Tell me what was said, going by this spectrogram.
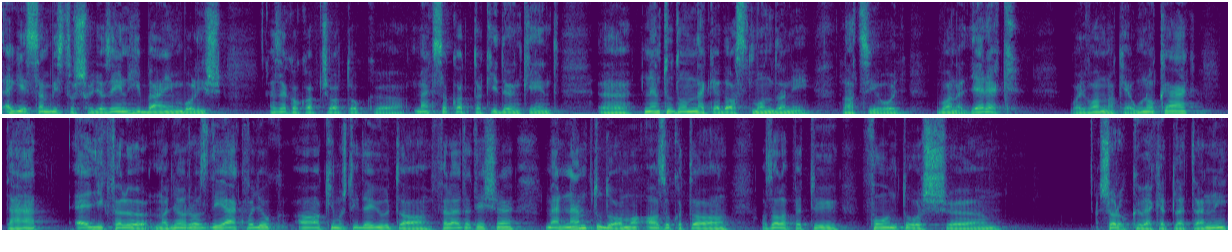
egészen biztos, hogy az én hibáimból is ezek a kapcsolatok megszakadtak időnként. Nem tudom neked azt mondani, Laci, hogy van egy gyerek, vagy vannak-e unokák, tehát egyik felől nagyon rossz diák vagyok, aki most ideült a feleltetésre, mert nem tudom azokat a, az alapvető fontos sarokköveket letenni,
